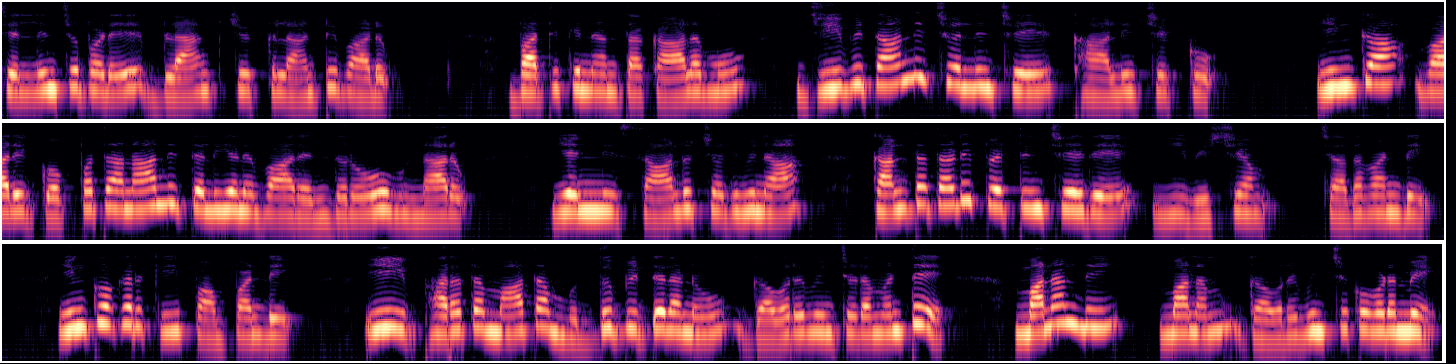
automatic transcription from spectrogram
చెల్లించబడే బ్లాంక్ చెక్ లాంటివాడు బతికినంత కాలము జీవితాన్ని చెల్లించే ఖాళీ చెక్కు. ఇంకా వారి గొప్పతనాన్ని తెలియని వారెందరో ఉన్నారు. ఎన్నిసార్లు చదివినా కంటతడి పెట్టించేదే ఈ విషయం. చదవండి ఇంకొకరికి పంపండి. ఈ భరతమాత ముద్దు బిడ్డలను గౌరవించడం అంటే మనల్ని మనం గౌరవించుకోవడమే.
